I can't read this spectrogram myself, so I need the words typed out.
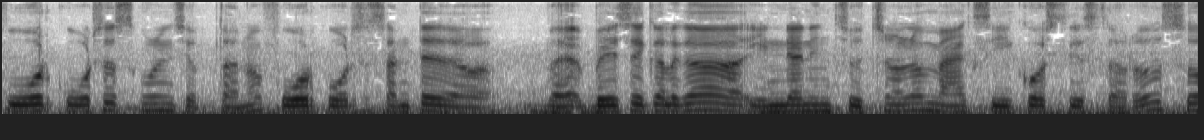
ఫోర్ కోర్సెస్ గురించి చెప్తాను. ఫోర్ కోర్సెస్ అంటే uh, బేసికల్గా ఇండియా నుంచి వచ్చిన వాళ్ళు మ్యాథ్స్ ఈ కోర్స్ తీస్తారు. సో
